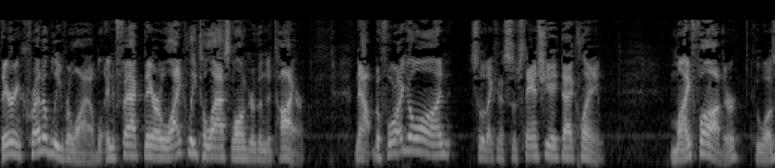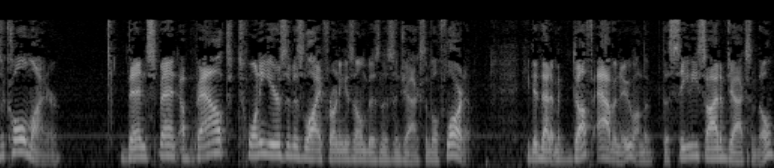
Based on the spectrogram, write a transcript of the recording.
they're incredibly reliable. In fact, they are likely to last longer than the tire. Now, before I go on, so that I can substantiate that claim, my father, who was a coal miner, then spent about 20 years of his life running his own business in Jacksonville, Florida. He did that at McDuff Avenue on the, the seedy side of Jacksonville,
